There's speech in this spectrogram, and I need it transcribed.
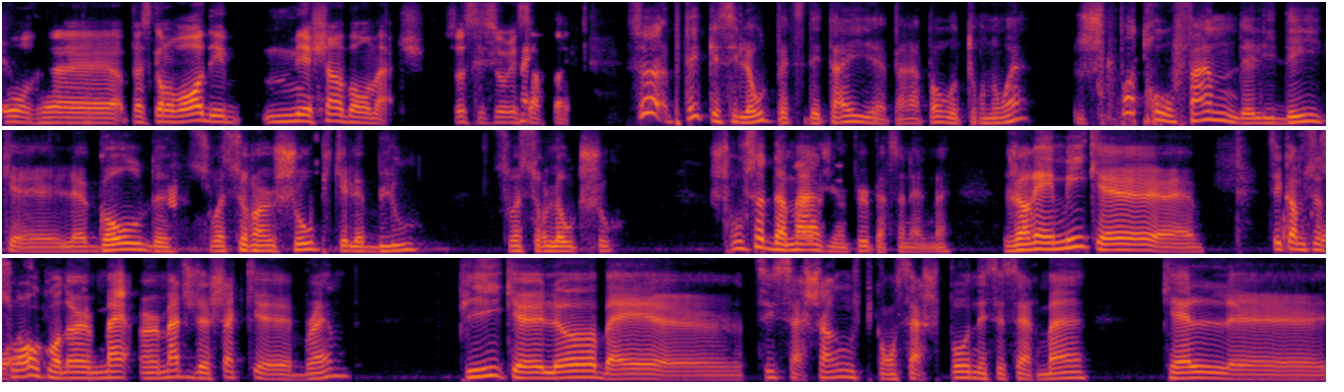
pour, euh, parce qu'on va avoir des méchants bons matchs. Ça, c'est sûr et ben, certain. Ça, peut-être que c'est l'autre petit détail euh, par rapport au tournoi. Je suis pas trop fan de l'idée que le gold soit sur un show puis que le blue soit sur l'autre show. Je trouve ça dommage un peu personnellement. J'aurais aimé que, euh, tu sais, comme ce soir, qu'on a un, match de chaque brand, puis que là, ben, tu sais, ça change puis qu'on sache pas nécessairement quel, euh,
